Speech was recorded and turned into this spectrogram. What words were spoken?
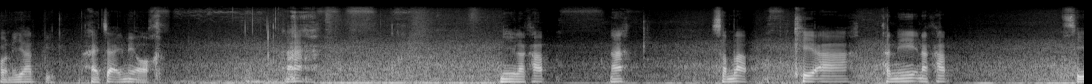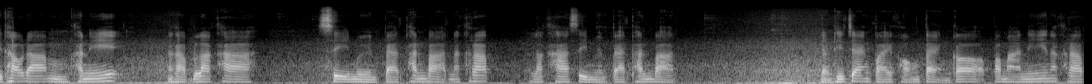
ออนุญาตปิด หายใจไม่ออกอนี่แหละครับนะสำหรับ KR คันนี้นะครับ สีเทาดำคันนี้นะครับ ราคา 48,000 บาทนะครับ ราคา 48,000 บาท อย่างที่แจ้งไปของแต่งก็ประมาณนี้นะครับ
